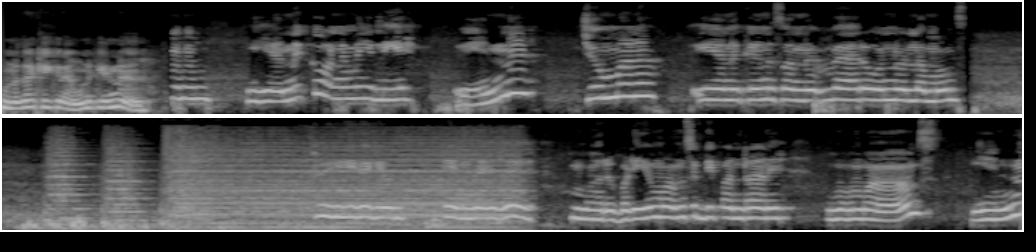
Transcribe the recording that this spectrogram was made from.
உன்னை தான் கேட்குறேன் உனக்கு என்ன? எனக்கு ஒண்ணுமே இல்லையே. என்ன? சும்மா எனக்கு என்ன சொன்ன? வேற ஒண்ணும் இல்ல மாம்ஸ். ஐயோ என்ன இது மறுபடியும் மாம்ஸ் இப்படி பண்றானே. மாம்ஸ் என்ன?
